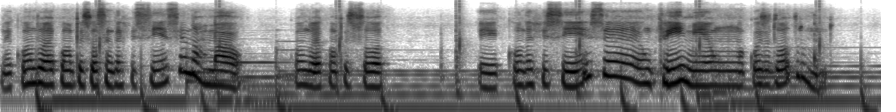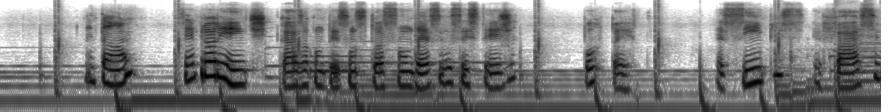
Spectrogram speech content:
Né? Quando é com uma pessoa sem deficiência é normal. Quando é com uma pessoa é, com deficiência é um crime, é uma coisa do outro mundo. Então, sempre oriente, caso aconteça uma situação dessa e você esteja por perto. É simples, é fácil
